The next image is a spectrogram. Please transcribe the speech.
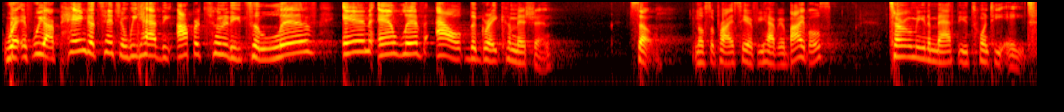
where, if we are paying attention, we have the opportunity to live in and live out the Great Commission. So, no surprise here if you have your Bibles. Turn with me to Matthew 28,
